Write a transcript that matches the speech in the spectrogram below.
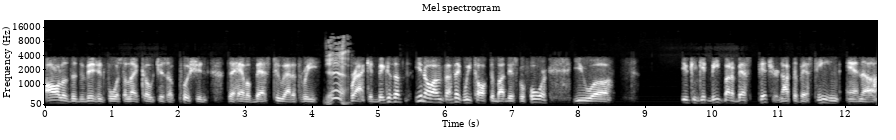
all of the Division Four select coaches are pushing to have a best two out of three yeah. bracket because of you know I, I think we talked about this before. You uh, you can get beat by the best pitcher, not the best team, and uh,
